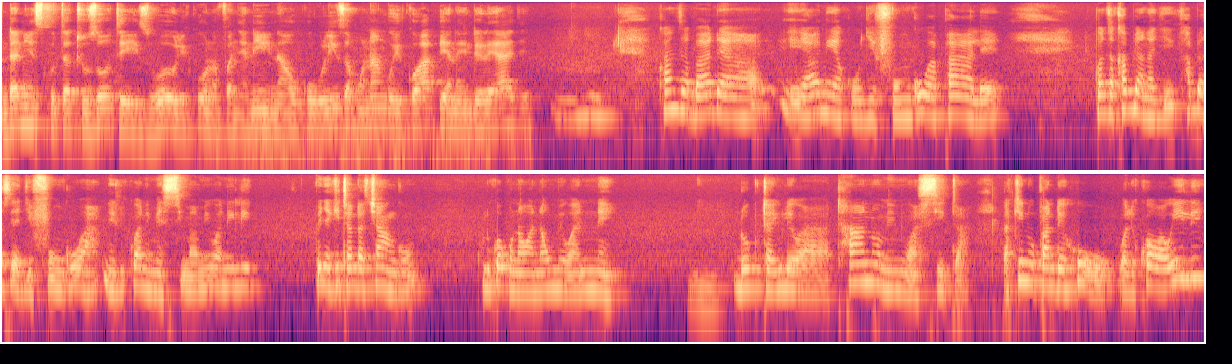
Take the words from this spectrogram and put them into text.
Ndani ya siku tatu zote hizo wewe ulikuwa unafanya nini na ukuuliza mwanangu yuko wapi anaendeleaje? Kwanza baada ya yani ya kujifungua pale Kwanza kabla naji, kabla sijajifungua nilikuwa nimesimamiwa nili kwenye kitanda changu kulikuwa kuna wanaume wanne. Mm. Dokta yule wa tano, mimi wa sita. Lakini upande huu walikuwa wawili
